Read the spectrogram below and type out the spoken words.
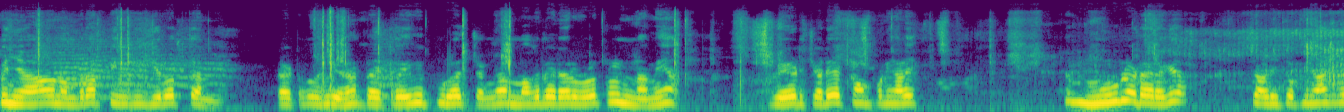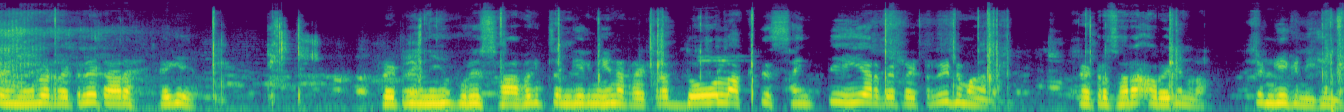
ਪੰਜਾਬ ਨੰਬਰ ਆ PV03 ਟਰੈਕਟਰ ਤੁਸੀਂ ਇਹ ਟਰੈਕਟਰ ਇਹ ਵੀ ਪੂਰਾ ਚੰਗਾ ਮਗਲੇ ਟਾਇਰ ਬਿਲਕੁਲ ਨਵੇਂ ਆ। ਵੇਟ ਚੜੇ ਕੰਪਨੀ ਵਾਲੇ। ਤੇ ਮੂਹਰਲਾ ਟਾਇਰ ਹੈਗਾ 40 ਤੋਂ 50 ਰੁਪਏ ਮੂਹਰਲਾ ਟਰੈਕਟਰ ਦੇ ਟਾਇਰ ਹੈਗੇ ਆ। ਟਰੈਕਟਰ ਦੀ ਨਹੀਂ ਪੂਰੀ ਸਾਫ਼ ਹੈ ਚੰਗੀ ਨਹੀਂ ਨਾ ਟਰੈਕਟਰ 2 ਲੱਖ ਤੇ 37000 ਰੁਪਏ ਟਰੈਕਟਰ ਦੀ ਡਿਮਾਂਡ ਹੈ ਟਰੈਕਟਰ ਸਾਰਾ ਓਰੀਜਨਲ ਆ, ਚੰਗੀ ਕੰਡੀਸ਼ਨ ਦਾ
